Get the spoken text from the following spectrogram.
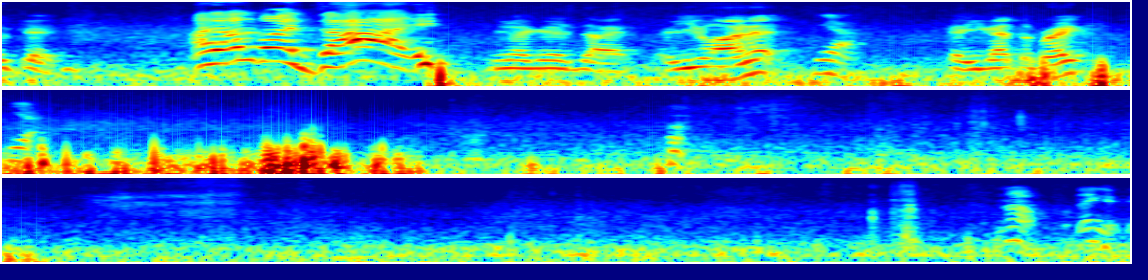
Okay. I thought I was gonna die. You're not gonna die. Are you on it? Yeah. Okay, you got the brake? Yeah. Huh. No, dang it.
